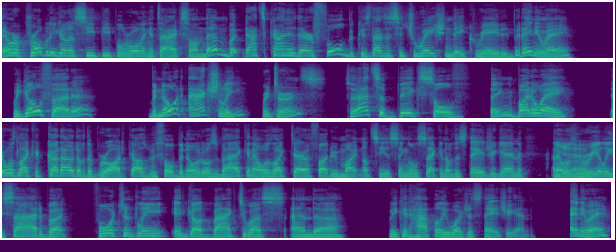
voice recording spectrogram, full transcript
then we're probably going to see people rolling attacks on them. But that's kind of their fault because that's a situation they created. But anyway, we go further. Benoot actually returns. So that's a big solve thing. By the way, there was like a cutout of the broadcast before Benoot was back, and I was like terrified we might not see a single second of the stage again. And I was really sad, but fortunately, it got back to us, and uh, we could happily watch the stage again. Anyway,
